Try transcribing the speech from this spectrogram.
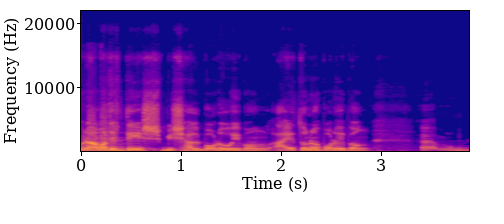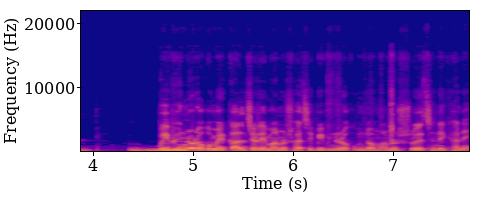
দেখুন, আমাদের দেশ বিশাল বড় এবং আয়তনও বড় এবং বিভিন্ন রকমের কালচারের মানুষ আছে, বিভিন্ন রকম মানুষ রয়েছেন এখানে।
